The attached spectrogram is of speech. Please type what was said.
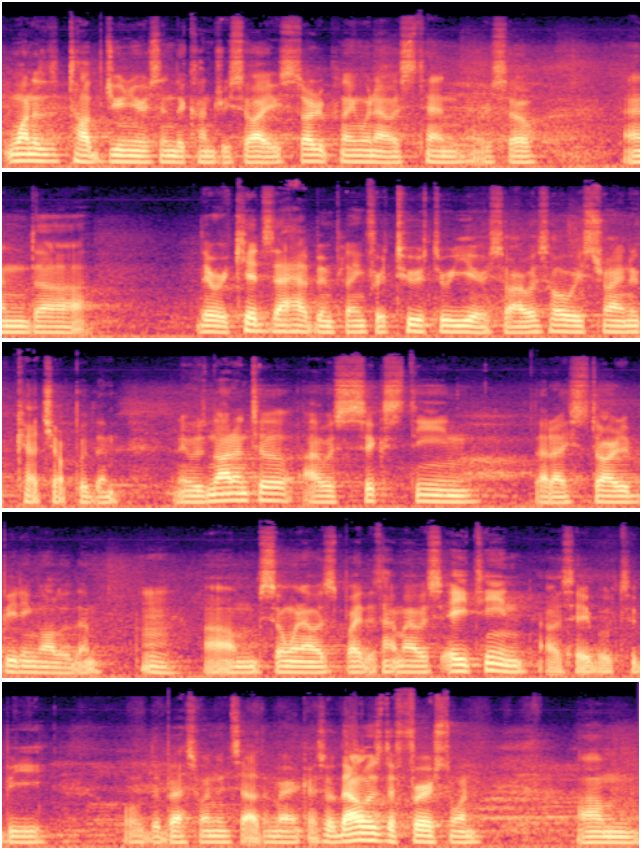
one of the top juniors in the country. So I started playing when I was 10 or so, and uh, there were kids that had been playing for two or three years. So I was always trying to catch up with them. And it was not until I was 16 that I started beating all of them. Um, so when I was, by the time I was 18, I was able to be well, the best one in South America. So that was the first one. Um,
